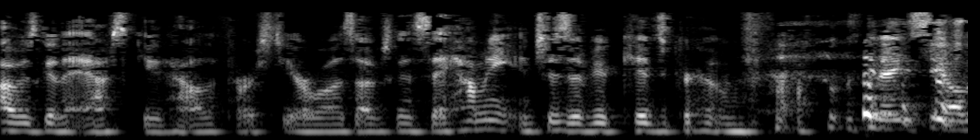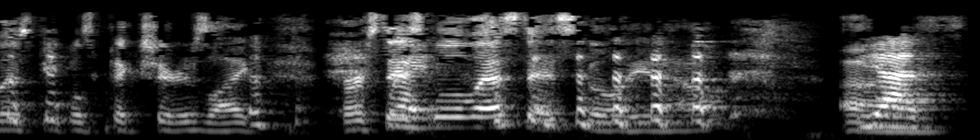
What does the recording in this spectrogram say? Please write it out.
I was going to ask you how the first year was, I was going to say, how many inches have your kids grown you know, you see all those people's pictures, like first day right. school, last day school, you know? Um, yes.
